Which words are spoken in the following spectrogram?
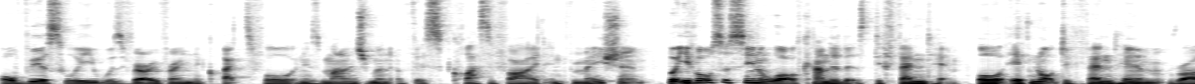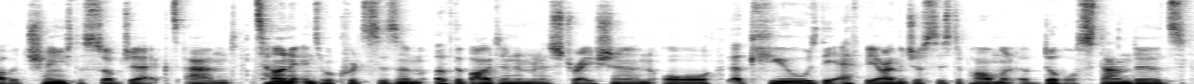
obviously was very, very neglectful in his management of this classified information. But you've also seen a lot of candidates defend him, or if not defend him, rather change the subject and turn it into a criticism of the Biden administration or accuse the FBI and the Justice Department of double standards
